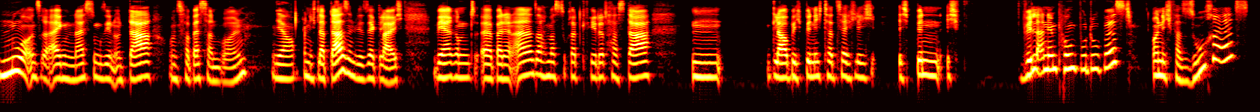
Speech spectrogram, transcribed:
nur unsere eigenen Leistungen sehen und da uns verbessern wollen. Ja. Und ich glaube, da sind wir sehr gleich. Während äh, bei den anderen Sachen, was du gerade geredet hast, da glaube ich, bin ich tatsächlich, ich bin, ich will an dem Punkt, wo du bist. Und ich versuche es,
